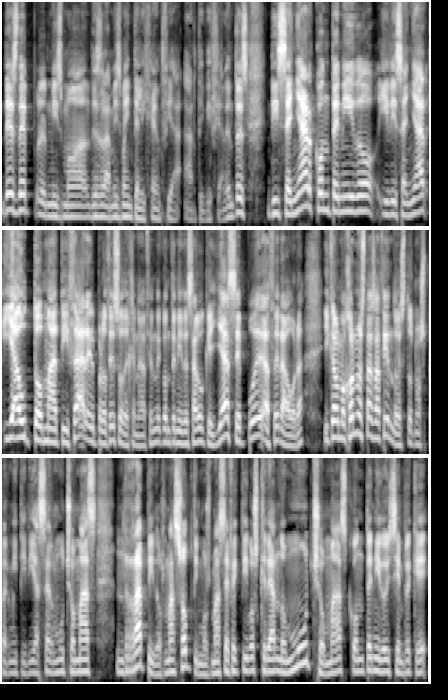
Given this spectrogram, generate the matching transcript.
desde el mismo desde la misma inteligencia artificial. Entonces, diseñar contenido y diseñar y automatizar el proceso de generación de contenido es algo que ya se puede hacer ahora y que a lo mejor no estás haciendo. Esto nos permitiría ser mucho más rápidos, más óptimos, más efectivos, creando mucho más contenido y siempre que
